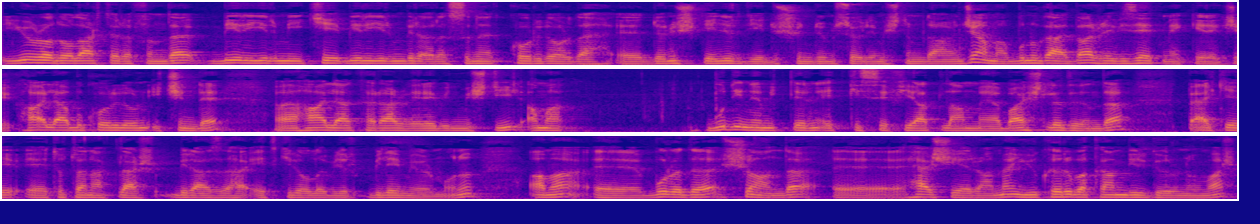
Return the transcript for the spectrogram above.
Euro dolar tarafında 1.22-1.21 arasını koridorda e, dönüş gelir diye düşündüğümü söylemiştim daha önce ama bunu galiba revize etmek gerekecek. Hala bu koridorun içinde e, hala karar verebilmiş değil ama bu dinamiklerin etkisi fiyatlanmaya başladığında belki e, tutanaklar biraz daha etkili olabilir bilemiyorum onu. Ama e, burada şu anda her şeye rağmen yukarı bakan bir görünüm var.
